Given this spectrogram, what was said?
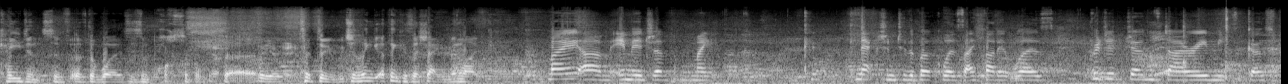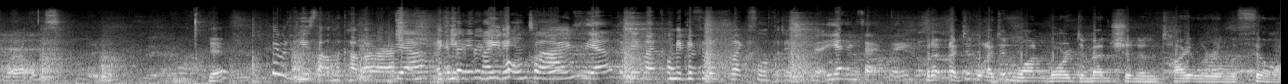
cadence of, of the words is impossible Yeah, to, to do, which I think I think is a shame. And like, My um, image of my c- connection to the book was I thought it was Bridget Jones' Diary meets Ghost World. yeah, It would have used that on the cover. I reckon, Yeah, if you'd have in my reviewed it in time. book. Yeah, that'd be my cult Maybe for the like fourth edition. Yeah, exactly. But I, I did I did want more dimension in Tyler in the film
